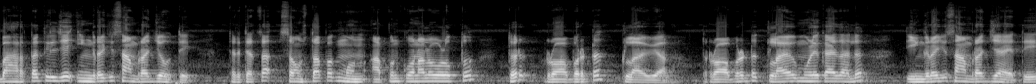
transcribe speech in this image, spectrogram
भारतातील जे इंग्रजी साम्राज्य होते तर त्याचा संस्थापक म्हणून आपण कोणाला ओळखतो? तर रॉबर्ट क्लाइव्ह याला तर रॉबर्ट क्लायवमुळे काय झालं? इंग्रजी साम्राज्य आहे ते.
